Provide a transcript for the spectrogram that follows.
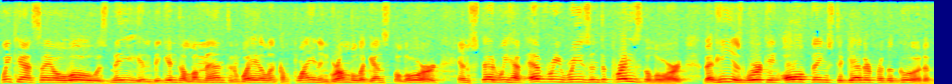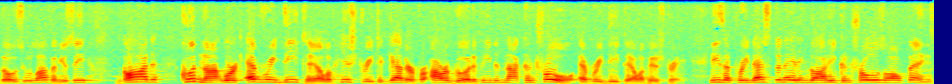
we can't say, oh, woe is me, and begin to lament and wail and complain and grumble against the Lord. Instead, we have every reason to praise the Lord that He is working all things together for the good of those who love Him. You see, God could not work every detail of history together for our good if He did not control every detail of history. He's a predestinating God. He controls all things.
